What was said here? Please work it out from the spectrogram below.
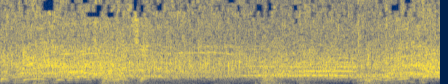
The Miz with a nice reversal. Ooh, what impact.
